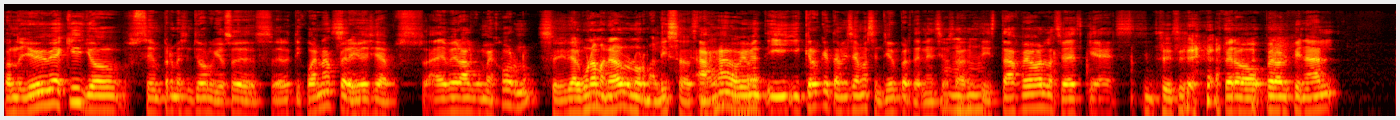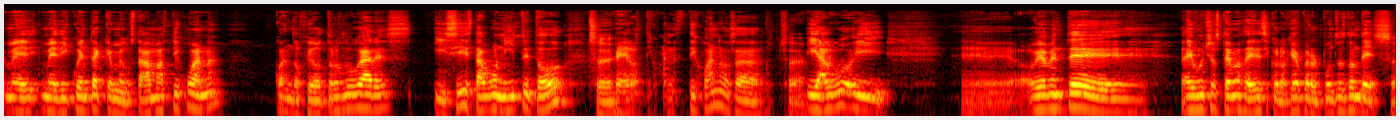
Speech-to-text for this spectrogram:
Cuando yo vivía aquí, yo siempre me sentí orgulloso de ser de Tijuana, pero Sí. yo decía, pues, ha de haber algo mejor, ¿no? sí, de alguna manera lo normalizas, ¿no? Ajá, obviamente. Y, y creo que también se llama sentido de pertenencia. O sea, si está feo la ciudad es que es. Sí, sí. Pero, pero al final me, me di cuenta que me gustaba más Tijuana cuando fui a otros lugares. Y sí, está bonito y todo, Sí, pero Tijuana es Tijuana, o sea, sí. y algo, y eh, obviamente hay muchos temas ahí de psicología, pero el punto es donde Sí.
